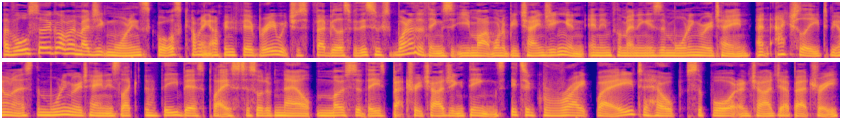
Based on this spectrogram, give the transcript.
I've also got my Magic Mornings course coming up in February, which is fabulous for this. One of the things that you might want to be changing and, and, implementing is a morning routine. And actually, to be honest, the morning routine is like the best place to sort of nail most of these battery charging things. It's a great way to help support and charge our battery.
